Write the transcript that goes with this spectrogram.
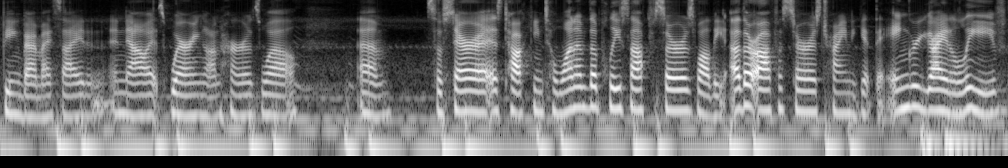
being by my side, and, and now it's wearing on her as well. Um, so Sarah is talking to one of the police officers while the other officer is trying to get the angry guy to leave.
